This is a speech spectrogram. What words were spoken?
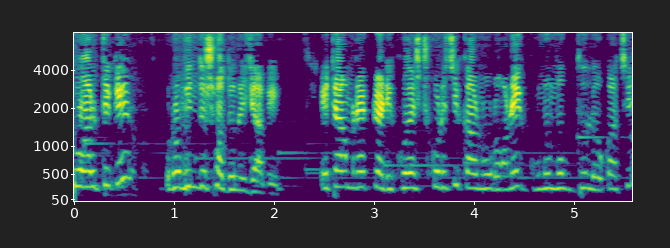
ওয়ার্ল্ড থেকে রবীন্দ্র সদনে যাবে। এটা আমরা একটা রিকোয়েস্ট করেছি, কারণ ওর অনেক গুণমুগ্ধ লোক আছে।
